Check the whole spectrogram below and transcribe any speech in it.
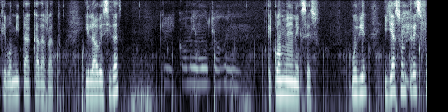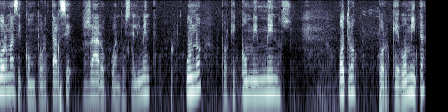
Que vomita a cada rato. ¿Y la obesidad? Que come mucho. En... Que come en exceso. Muy bien. Y ya son tres formas de comportarse raro cuando se alimenta. Uno, porque come menos. otro porque vomita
